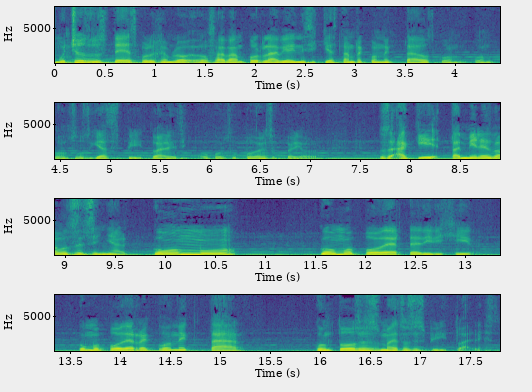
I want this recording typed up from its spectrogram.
Muchos de ustedes, por ejemplo, o sea, van por la vía y ni siquiera están reconectados con, sus guías espirituales o con su poder superior. Entonces aquí también les vamos a enseñar cómo, cómo poderte dirigir, cómo poder reconectar con todos esos maestros espirituales.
